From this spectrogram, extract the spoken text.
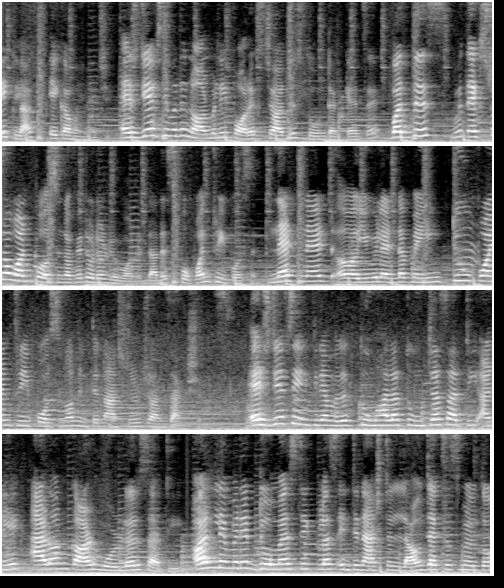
एक लाख एका महिन्याची. एच डी एफमध्ये नॉर्मली फॉरेक्स चार्जेस दोन टक्क्याचे. But this with extra one percent of total reward that is four point three percent net net you will end up making two point three percent on international transaction H D F C इन्फिनियामध्ये तुम्हाला तुमच्यासाठी आणि एक ऍड ऑन कार्ड होल्डरसाठी unlimited domestic plus international lounge access मिळतो.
